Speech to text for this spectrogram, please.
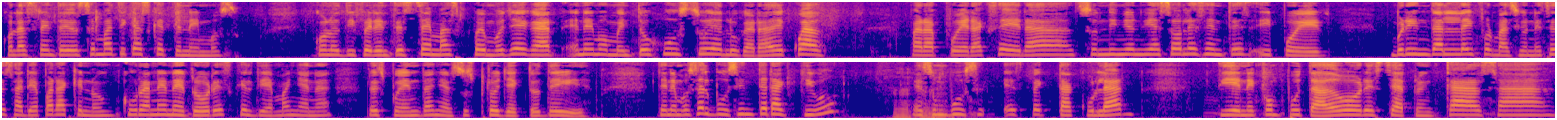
Con las 32 temáticas que tenemos, con los diferentes temas, podemos llegar en el momento justo y al lugar adecuado para poder acceder a sus niños y adolescentes y poder brindarle la información necesaria para que no incurran en errores que el día de mañana les pueden dañar sus proyectos de vida. Tenemos el bus interactivo, es un bus espectacular. Tiene computadores, teatro en casa,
